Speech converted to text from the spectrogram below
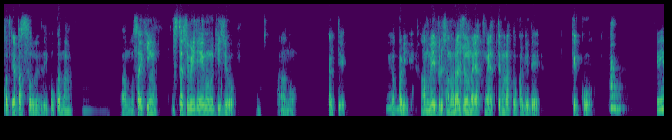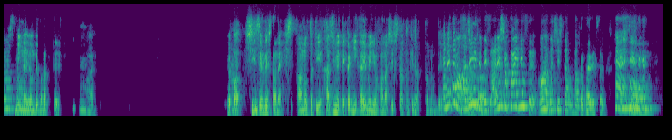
かった。やっぱそれでいこうかな。あの、最近、久しぶりに英語の記事を、あの、書いて、やっぱり、あの、メイプルさんのラジオのやつもやってもらったおかげで、結構、うん読みんな読んでもらって、うんはい。やっぱ、新鮮でしたね。あの時、初めてか2回目にお話しした時だったので。あれ多分初めてです。あれ初回です。お話ししたの多分。初回でしたね。はい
